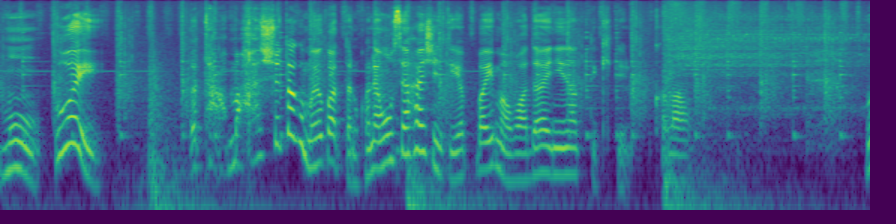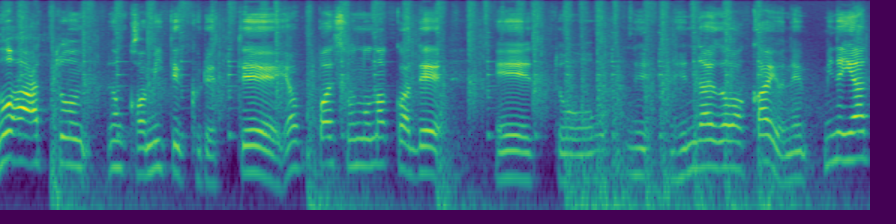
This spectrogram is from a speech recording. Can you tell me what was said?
もうおいたまあハッシュタグも良かったのかね。音声配信ってやっぱ今話題になってきてるから。わーっとなんか見てくれてやっぱりその中でえーとね、年代が若いよね。みんなやっ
